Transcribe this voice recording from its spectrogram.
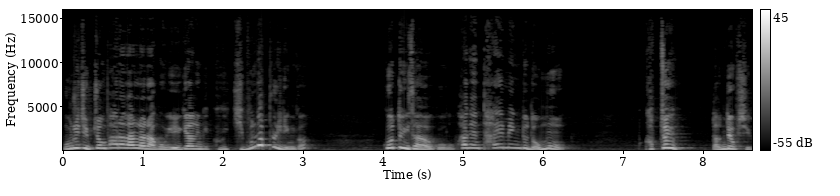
우리 집 좀 팔아달라라고 얘기하는 게 그게 기분 나쁠 일인가? 그것도 이상하고 화낸 타이밍도 너무 갑자기 난데없이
